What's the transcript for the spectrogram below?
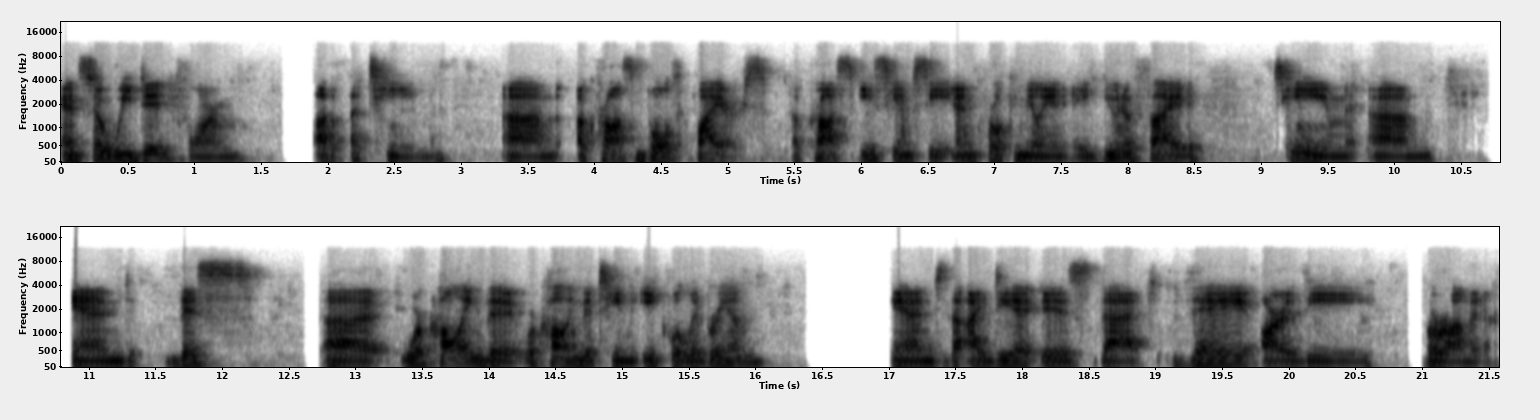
And so we did form a, a team um, across both choirs, across ECMC and Choral Chameleon, a unified team. Um, and this uh, we're calling the we're calling the team Equilibrium. And the idea is that they are the barometer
